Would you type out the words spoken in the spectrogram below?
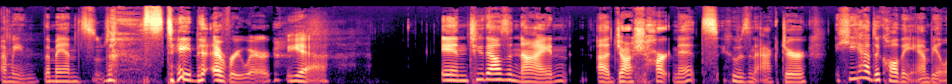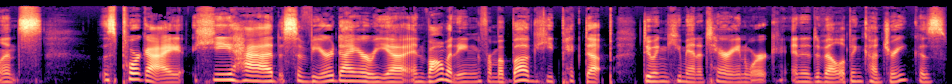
I mean, the man's stayed everywhere. Yeah. In 2009, uh, Josh Hartnett, who was an actor, he had to call the ambulance. This poor guy, he had severe diarrhea and vomiting from a bug he'd picked up doing humanitarian work in a developing country because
